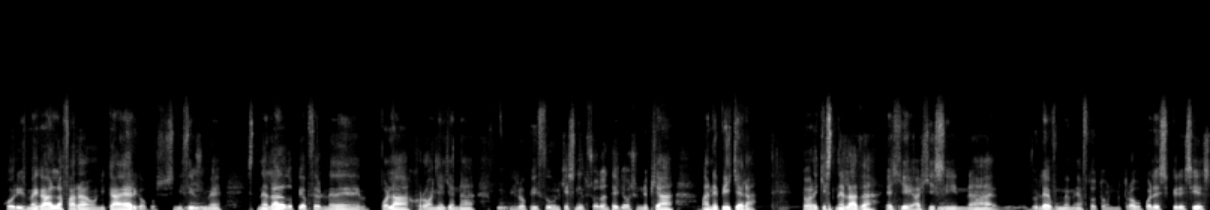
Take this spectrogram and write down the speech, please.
χωρίς μεγάλα φαραωνικά έργα, όπως συνηθίζουμε στην Ελλάδα, τα οποία θέλουν πολλά χρόνια για να υλοποιηθούν και συνήθως όταν τελειώσουν είναι πια ανεπίκαιρα. Τώρα και στην Ελλάδα έχει αρχίσει να δουλεύουμε με αυτόν τον τρόπο. Πολλές υπηρεσίες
